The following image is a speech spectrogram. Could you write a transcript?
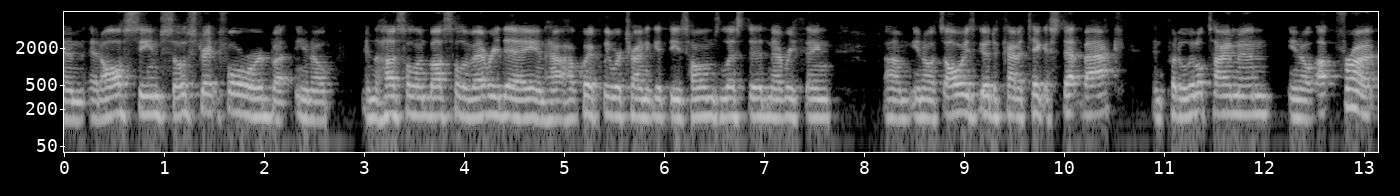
and it all seems so straightforward. But you know, in the hustle and bustle of every day and how, how quickly we're trying to get these homes listed and everything. Um, you know, it's always good to kind of take a step back and put a little time in, you know, up front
